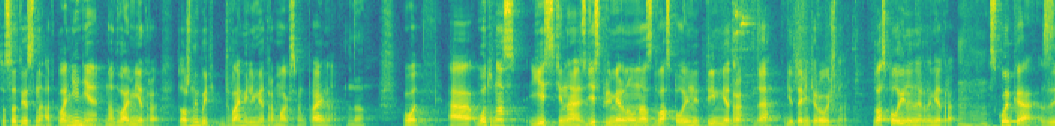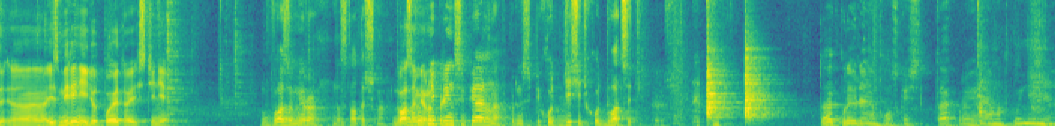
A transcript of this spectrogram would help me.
то, соответственно, отклонения на 2 метра должны быть 2 миллиметра максимум, правильно? Да. Вот. А вот у нас есть стена. Здесь примерно у нас 2,5-3 метра, да, где-то ориентировочно. 2,5, наверное, метра. Угу. Сколько э, измерений идет по этой стене? Ну, два замера достаточно. Два ну, замера. не принципиально, в принципе, хоть 10, хоть 20. Так проверяем плоскость, так проверяем отклонение.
